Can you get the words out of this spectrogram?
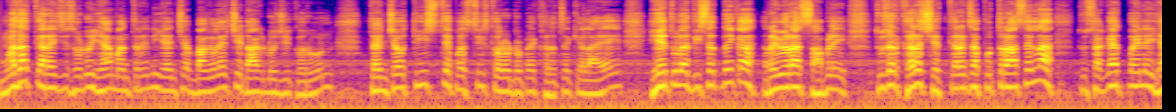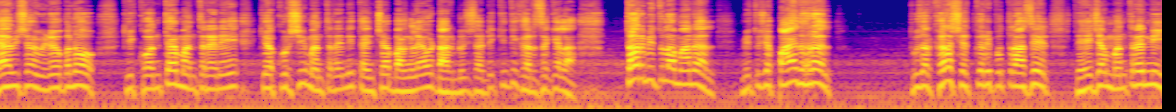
मदत करायची सोडून ह्या मंत्र्यांनी यांच्या बंगल्याची डागडुजी करून त्यांच्यावर तीस ते पस्तीस करोड रुपये खर्च केला आहे. हे तुला दिसत नाही का रविराज साबळे? तू जर खरंच शेतकऱ्यांचा पुत्र असेल ना तू सगळ्यात पहिले ह्या विषयावर व्हिडिओ बनव की कोणत्या मंत्र्याने किंवा कृषी मंत्र्यांनी त्यांच्या बंगल्यावर डागडुजीसाठी किती खर्च केला. तर मी तुला मानल मी तुझे पाय धरल तू जर खरंच शेतकरी पुत्र असेल तर हे ज्या मंत्र्यांनी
